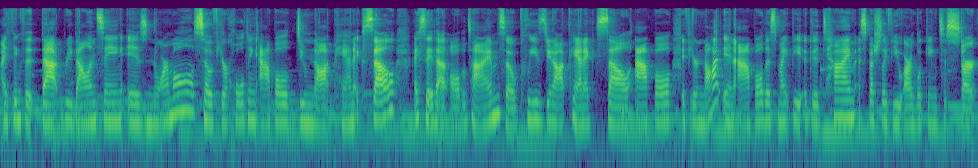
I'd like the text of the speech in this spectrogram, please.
I think that that rebalancing is normal. So if you're holding Apple, do not panic sell. I say that all the time. So please do not panic sell Apple. If you're not in Apple, this might be a good time, especially if you are looking to start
